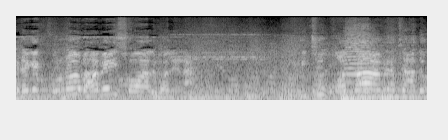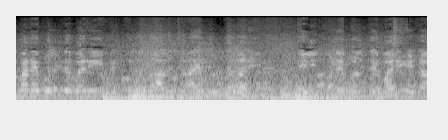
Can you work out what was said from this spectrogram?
এটাকে কোনোভাবেই সওয়াল বলে না। কিছু কথা আমরা চা দোকানে বলতে পারি ব্যক্তিগত আলোচনায় বলতে পারি টেলিফোনে বলতে পারি এটা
